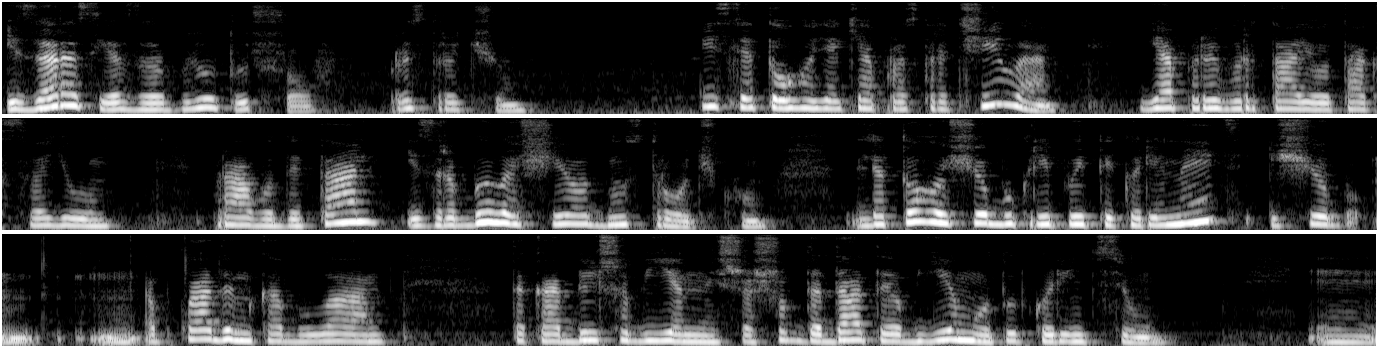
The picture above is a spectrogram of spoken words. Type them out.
І зараз я зроблю тут шов, пристрочу. Після того, як я прострочила, я перевертаю отак свою праву деталь і зробила ще одну строчку. Для того, щоб укріпити корінець і щоб обкладинка була така більш об'ємніша, щоб додати об'єму тут корінцю. Е,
